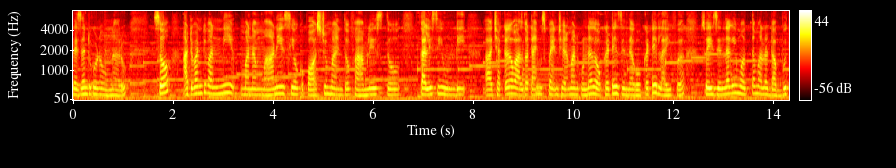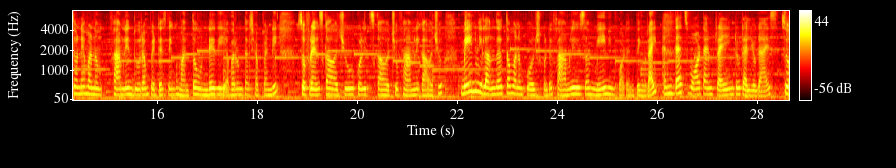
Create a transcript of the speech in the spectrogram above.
ప్రజెంట్ కూడా ఉన్నారు. సో అటువంటివన్నీ మనం మానేసి ఒక పాజిటివ్ మైండ్తో ఫ్యామిలీస్తో కలిసి ఉండి చక్కగా వాళ్ళతో టైం స్పెండ్ చేయడం అనుకున్నది ఒక్కటే జిందగీ ఒక్కటే లైఫ్. సో ఈ జిందగీ మొత్తం మన డబ్బుతోనే మనం ఫ్యామిలీని దూరం పెట్టేస్తే ఇంకా మనతో ఉండేది ఎవరు ఉంటారు చెప్పండి. సో ఫ్రెండ్స్ కావచ్చు కొలీగ్స్ కావచ్చు ఫ్యామిలీ కావచ్చు మెయిన్ వీళ్ళందరితో మనం పోల్చుకుంటే family is the main important thing right? And that's what I'm trying to tell you guys. So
